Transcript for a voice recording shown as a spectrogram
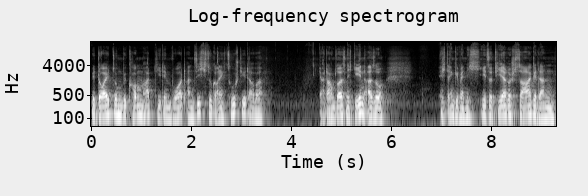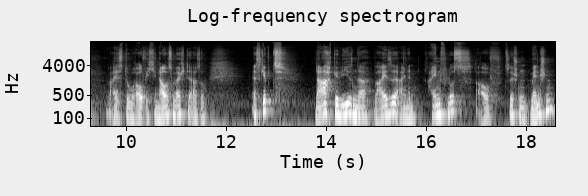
Bedeutung bekommen hat, die dem Wort an sich so gar nicht zusteht, aber ja, darum soll es nicht gehen. Also ich denke, wenn ich esoterisch sage, dann weißt du, worauf ich hinaus möchte. Also es gibt nachgewiesenerweise einen Einfluss auf zwischen Menschen,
